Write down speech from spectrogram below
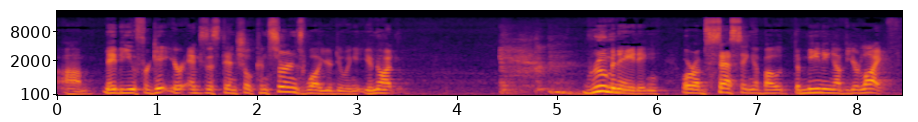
Um, maybe you forget your existential concerns while you're doing it. You're not ruminating or obsessing about the meaning of your life.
